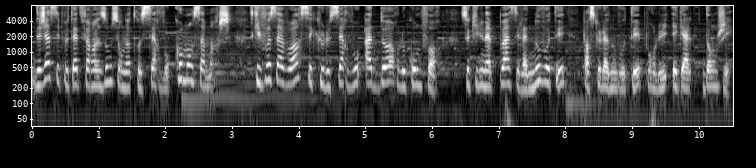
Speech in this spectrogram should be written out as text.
Déjà, c'est peut-être faire un zoom sur notre cerveau. Comment ça marche? Ce qu'il faut savoir, c'est que le cerveau adore le confort. Ce qu'il n'aime pas, c'est la nouveauté, parce que la nouveauté, pour lui, égale danger.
